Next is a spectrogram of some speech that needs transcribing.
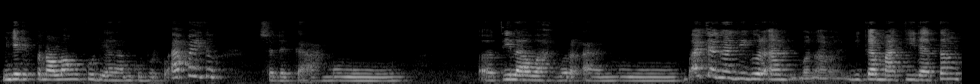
Menjadi penolongku di alam kuburku. Apa itu? Sedekahmu, e, tilawah Quranmu, baca ngaji Quran. Jika mati datang,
